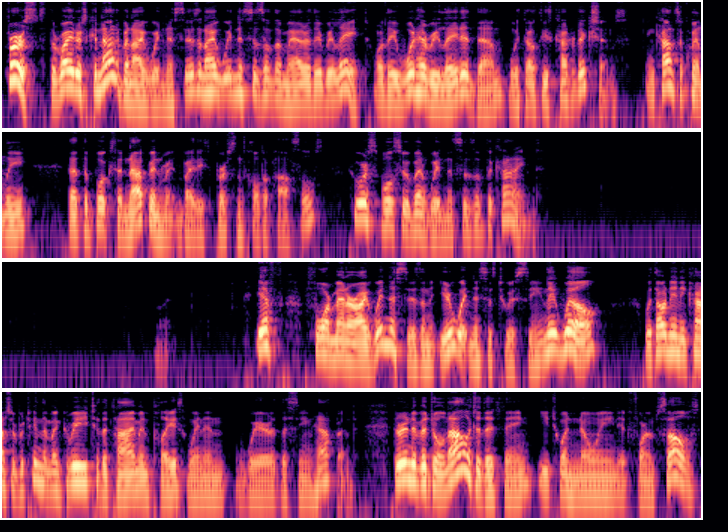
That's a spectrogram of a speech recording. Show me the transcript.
First, the writers cannot have been eyewitnesses and eyewitnesses of the matter they relate, or they would have related them without these contradictions, and consequently, that the books had not been written by these persons called apostles, who are supposed to have been witnesses of the kind. If four men are eyewitnesses and ear witnesses to a scene, they will, without any conflict between them, agree to the time and place when and where the scene happened. Their individual knowledge of the thing, each one knowing it for themselves,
